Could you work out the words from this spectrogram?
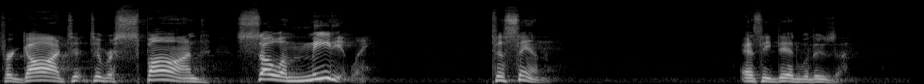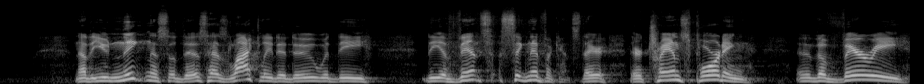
for God to, to respond so immediately to sin. as he did with Uzzah. Now, the uniqueness of this has likely to do with the, the event's significance. They're, they're transporting the very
